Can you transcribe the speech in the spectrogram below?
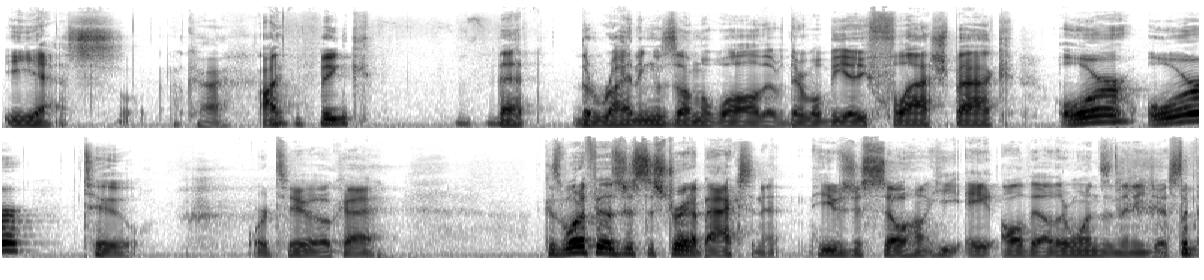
Yes, Okay. I think that the writing is on the wall that there will be a flashback or or two. Or two. Okay. Because what if it was just a straight up accident? He was just so hung. He ate all the other ones, and then he just. But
